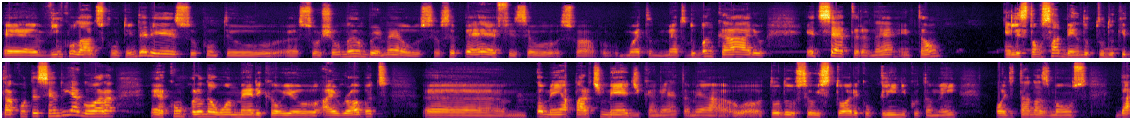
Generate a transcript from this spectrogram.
é, vinculados com o teu endereço, com o teu uh, social number, né? o seu CPF, seu sua, método, bancário, etc. Né? Então eles estão sabendo tudo o que está acontecendo e agora é, comprando a One Medical e o iRobot Uh, também a parte médica, né? Também a, o, todo o seu histórico clínico também pode estar nas mãos da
